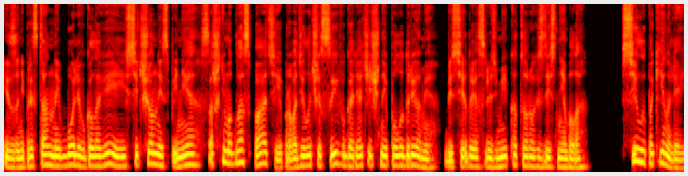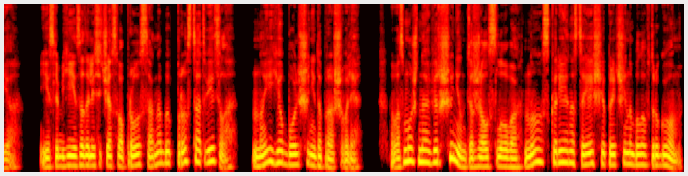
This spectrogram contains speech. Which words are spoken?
Из-за непрестанной боли в голове и иссечённой спине Саша не могла спать и проводила часы в горячечной полудреме, беседуя с людьми, которых здесь не было. Силы покинули её. Если бы ей задали сейчас вопрос, она бы просто ответила, но её больше не допрашивали. Возможно, Вершинин держал слово, но скорее настоящая причина была в другом.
